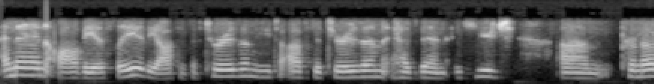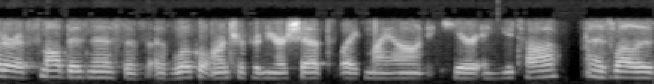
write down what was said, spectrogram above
And then obviously the Office of Tourism, Utah Office of Tourism has been a huge um, promoter of small business, of, of local entrepreneurship like my own here in Utah, as well as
